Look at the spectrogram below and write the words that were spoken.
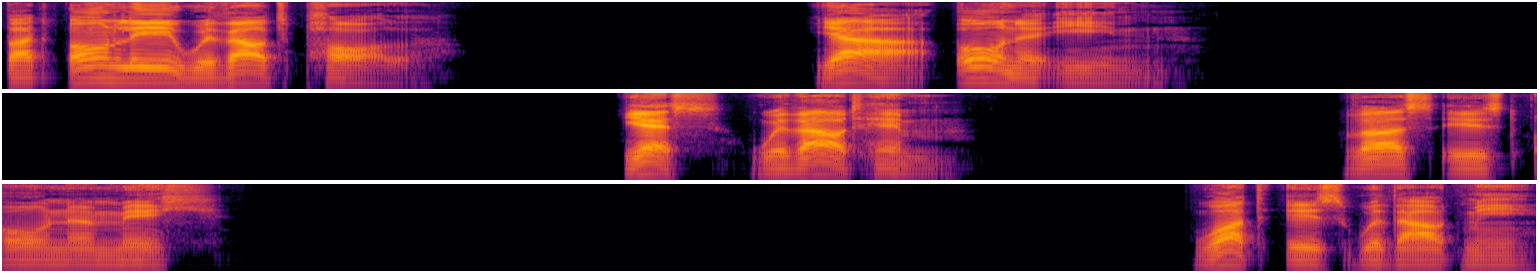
But only without Paul. Ja, ohne ihn. Yes, without him. Was ist ohne mich? What is without me?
